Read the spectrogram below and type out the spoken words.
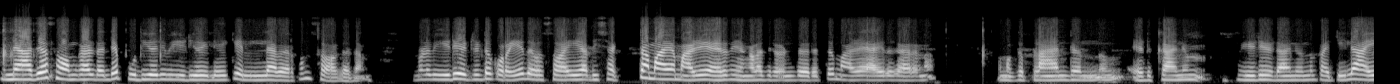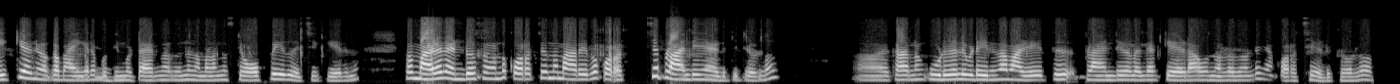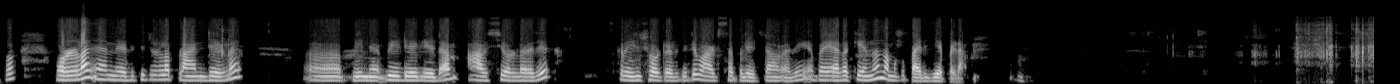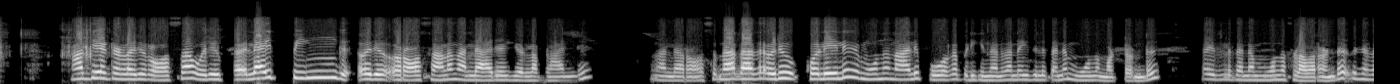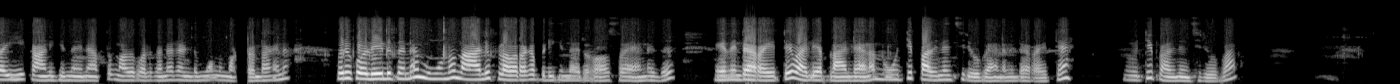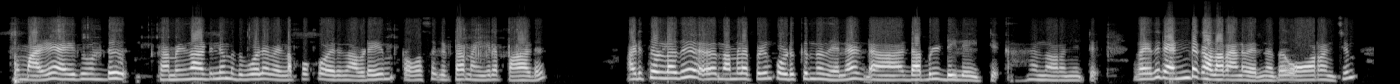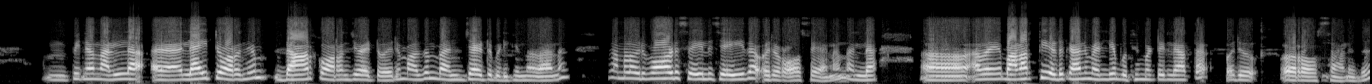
നാജാസ് home ഗാർഡന്റെ പുതിയൊരു വീഡിയോയിലേക്ക് എല്ലാവർക്കും സ്വാഗതം. നമ്മൾ വീഡിയോ ഇട്ടിട്ട് കുറേ ദിവസമായി അതിശക്തമായ മഴയായിരുന്നു ഞങ്ങളെ തിരുവനന്തപുരത്ത്. മഴ ആയത് കാരണം നമുക്ക് പ്ലാന്റ് ഒന്നും എടുക്കാനും വീഡിയോ ഇടാനും ഒന്നും പറ്റിയില്ല. അയക്കാനും ഒക്കെ ഭയങ്കര ബുദ്ധിമുട്ടായിരുന്നു. അതുകൊണ്ട് നമ്മളങ്ങ് സ്റ്റോപ്പ് ചെയ്ത് വെച്ചേക്കായിരുന്നു ഇപ്പം മഴ രണ്ടു ദിവസം കൊണ്ട് കുറച്ചൊന്ന് മാറിയപ്പോൾ കുറച്ച് പ്ലാന്റ് ഞാൻ എടുത്തിട്ടുള്ളൂ. കാരണം കൂടുതൽ ഇവിടെ ഇരുന്ന മഴയത്ത് പ്ലാന്റുകളെല്ലാം കേടാവും എന്നുള്ളതുകൊണ്ട് ഞാൻ കുറച്ചേ എടുക്കുകയുള്ളൂ അപ്പോൾ ഉള്ള ഞാൻ എടുത്തിട്ടുള്ള പ്ലാന്റുകൾ പിന്നെ വീഡിയോയിൽ ഇടാം. ആവശ്യമുള്ളവർ സ്ക്രീൻഷോട്ട് എടുത്തിട്ട് വാട്സപ്പിൽ ഇട്ടാൽ മതി. അപ്പോൾ ഏതൊക്കെയെന്ന് നമുക്ക് പരിചയപ്പെടാം. ആദ്യമായിട്ടുള്ള ഒരു റോസ ഒരു ലൈറ്റ് പിങ്ക് ഒരു റോസാണ്. നല്ല ആരോഗ്യമുള്ള പ്ലാന്റ്. നല്ല റോസ്. അതായത് ഒരു കൊലയിൽ മൂന്ന് നാല് പൂവൊക്കെ പിടിക്കുന്നതാണ്. കാരണം ഇതിൽ തന്നെ മൂന്ന് മുട്ടുണ്ട്. ഇതിൽ തന്നെ മൂന്ന് ഫ്ലവർ ഉണ്ട്. പിന്നെ ഈ കാണിക്കുന്നതിനകത്തും അതുപോലെ തന്നെ രണ്ട് മൂന്ന് മുട്ടുണ്ട്. അങ്ങനെ ഒരു കൊലയിൽ തന്നെ മൂന്ന് നാല് ഫ്ലവറൊക്കെ പിടിക്കുന്ന ഒരു റോസയാണ് ഇത്. ഇതിന്റെ റേറ്റ് വലിയ പ്ലാന്റാണ് നൂറ്റി പതിനഞ്ച് രൂപയാണ് ഇതിന്റെ റേറ്റ് നൂറ്റി പതിനഞ്ച് രൂപ. ഇപ്പം മഴ ആയതുകൊണ്ട് തമിഴ്നാട്ടിലും ഇതുപോലെ വെള്ളപ്പൊക്കമായിരുന്നു അവിടെയും റോസ് കിട്ടാൻ ഭയങ്കര പാട്. അടുത്തുള്ളത് നമ്മളെപ്പോഴും കൊടുക്കുന്നത് തന്നെ ഡബിൾ ഡിലൈറ്റ് എന്ന് പറഞ്ഞിട്ട്. അതായത് രണ്ട് കളറാണ് വരുന്നത് ഓറഞ്ചും പിന്നെ നല്ല ലൈറ്റ് ഓറഞ്ചും ഡാർക്ക് ഓറഞ്ചും ആയിട്ട് വരും. അതും ബഞ്ചായിട്ട് പിടിക്കുന്നതാണ്. നമ്മൾ ഒരുപാട് സെയിൽ ചെയ്ത ഒരു റോസയാണ്. നല്ല അതായത് വളർത്തിയെടുക്കാനും വലിയ ബുദ്ധിമുട്ടില്ലാത്ത ഒരു റോസാണിത്.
